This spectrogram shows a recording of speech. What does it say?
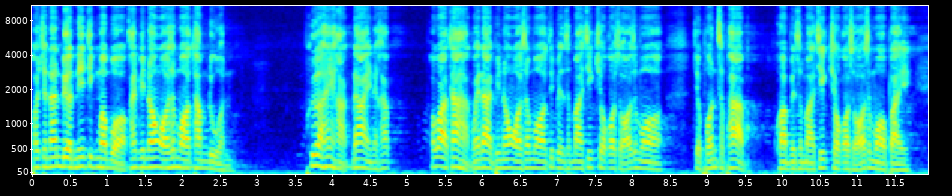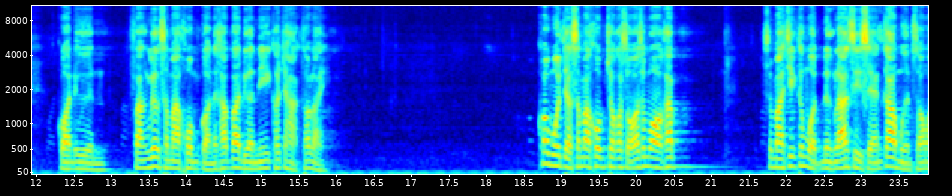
เพราะฉะนั้นเดือนนี้จึงมาบอกให้พี่น้องอสมทำด่วน เพื่อให้หักได้นะครับ เพราะว่าถ้าหักไม่ได้พี่น้องอสมที่เป็นสมาชิกชกสอสมจะพ้นสภาพความเป็นสมาชิกชกสอสมไป ก่อนอื่น ฟังเรื่องสมาคมก่อนนะครับ ว่าเดือนนี้เขาจะหักเท่าไหร่ ข้อมูลจากสมาคมชกสอสมครับ สมาชิกทั้งหมด 1 4 9 2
